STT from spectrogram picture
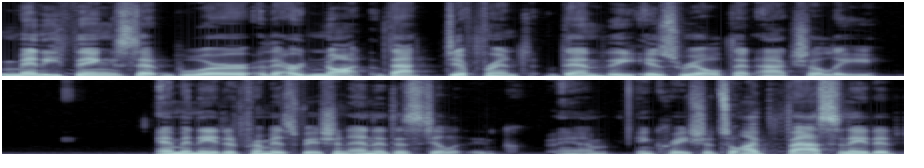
many things that were that are not that different than the Israel that actually emanated from his vision, and it is still um, in creation. So I'm fascinated.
